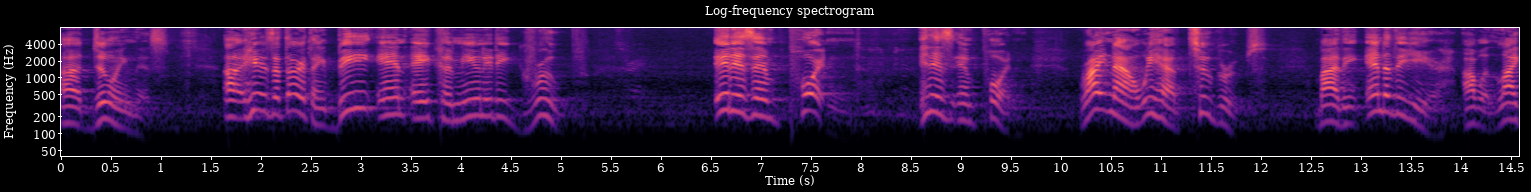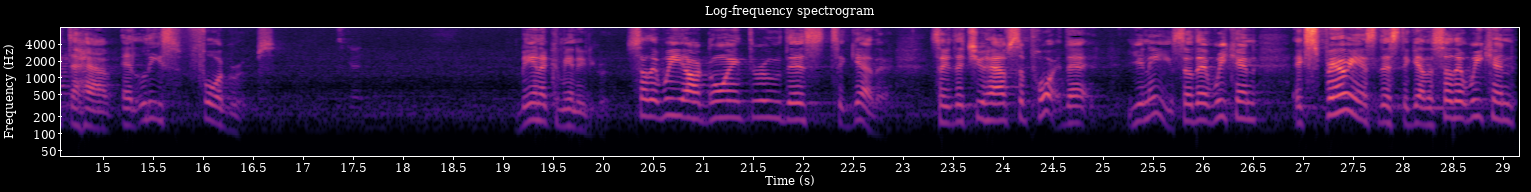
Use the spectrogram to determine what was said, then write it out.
uh, doing this. Uh, here's the third thing be in a community group. It is important. It is important. Right now, we have two groups. By the end of the year, I would like to have at least four groups. Be in a community group so that we are going through this together, so that you have support that you need, so that we can experience this together, so that we can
